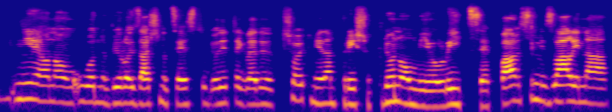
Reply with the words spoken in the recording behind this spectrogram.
nije ono uvodno bilo izaći na cestu, ljudi te gledaju, čovjek mi jedan prišao, pljunuo mi je u lice, pa su mi zvali na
